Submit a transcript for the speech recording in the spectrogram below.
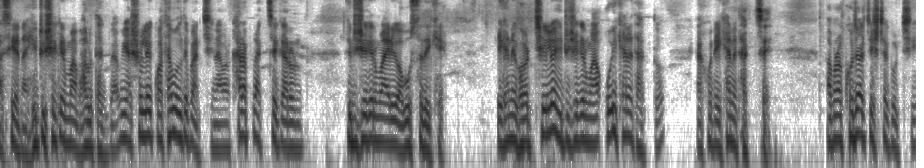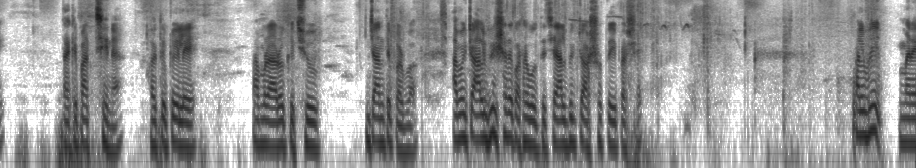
আসিয়া না, হিটু শেখের মা ভালো থাকবে। আমি আসলে কথা বলতে পারছি না, আমার খারাপ লাগছে কারণ হিটু শেখের মায়ের অবস্থা দেখে। এখানে ঘর ছিল, হিটু শেখের মা ওইখানে থাকতো, এখন এখানে থাকছে। আমরা খোঁজার চেষ্টা করছি, তাকে পাচ্ছি না, হয়তো পেলে আমরা আরও কিছু জানতে পারব। আমি একটু আলভির সাথে কথা বলতে চাই, আলভি একটু আসো তো এই পাশে। আলভি মানে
